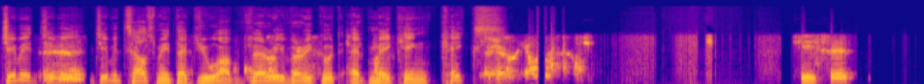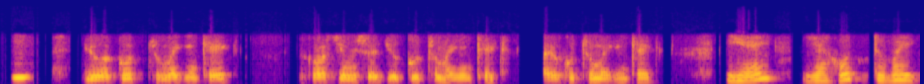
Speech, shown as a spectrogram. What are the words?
Jimmy, Jimmy, Jimmy tells me that you are very, very good at making cakes. He said you are good to making cake because Jimmy said you're good to making cake. Are you good to making cake? Jeg, jeg er god til mig.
